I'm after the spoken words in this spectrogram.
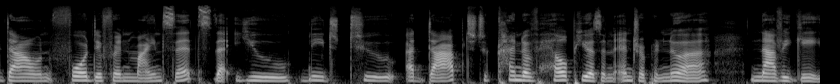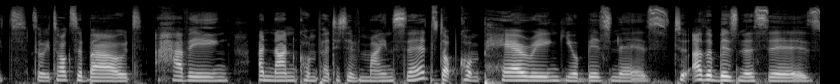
down four different mindsets that you need to adapt to kind of help you as an entrepreneur navigate. So it talks about having a non competitive mindset, stop comparing your business to other businesses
